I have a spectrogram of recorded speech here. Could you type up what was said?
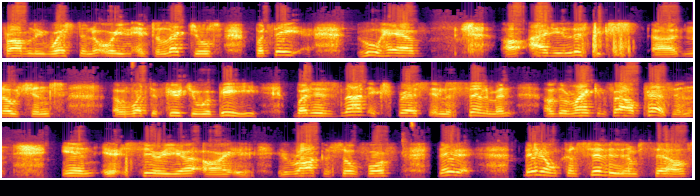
probably Western Orient intellectuals, but they who have uh, idealistic uh, notions of what the future will be, but it is not expressed in the sentiment of the rank and file peasant in Syria or Iraq or so forth. They they don't consider themselves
